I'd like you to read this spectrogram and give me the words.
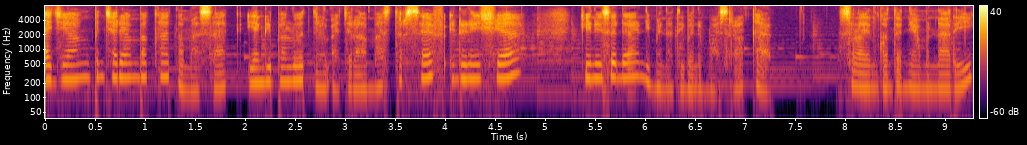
Ajang pencarian bakat memasak yang dibalut dalam acara MasterChef Indonesia kini sedang diminati banyak masyarakat. Selain konten yang menarik,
